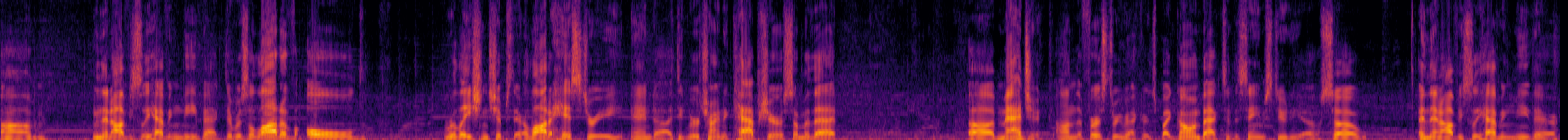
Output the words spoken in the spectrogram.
um, and then obviously having me back, there was a lot of old relationships there, a lot of history, and uh, I think we were trying to capture some of that uh, magic on the first three records by going back to the same studio. So, and then obviously having me there,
